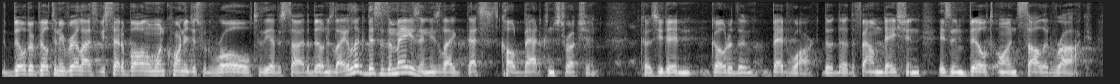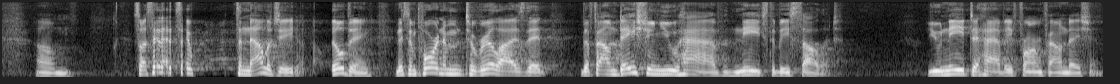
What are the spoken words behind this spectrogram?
the builder built it and he realized if he set a ball in one corner, it just would roll to the other side of the building. He's like, look, this is amazing. He's like, that's called bad construction because you didn't go to the bedrock. The, the, the foundation isn't built on solid rock. Um, so I say that to say this analogy building, and it's important to realize that the foundation you have needs to be solid. You need to have a firm foundation.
